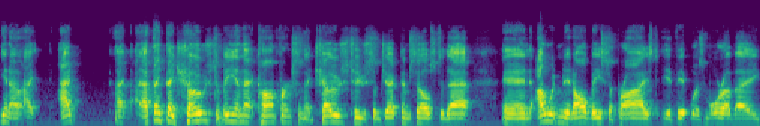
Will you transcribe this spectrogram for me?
you know, I, I, I, I think they chose to be in that conference and they chose to subject themselves to that. And I wouldn't at all be surprised if it was more of a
